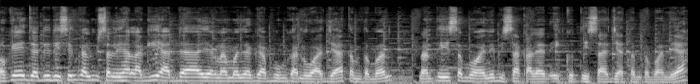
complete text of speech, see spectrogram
Oke, jadi di sini kalian bisa lihat lagi ada yang namanya gabungkan wajah, teman-teman. Nanti semua ini bisa kalian ikuti saja, teman-teman ya.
